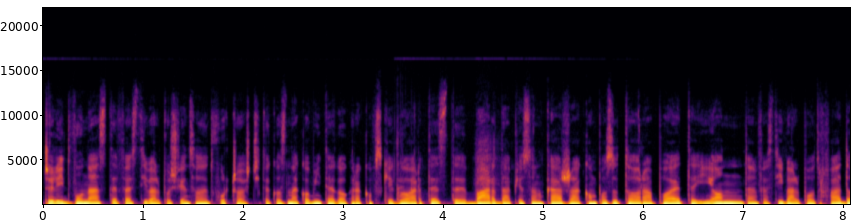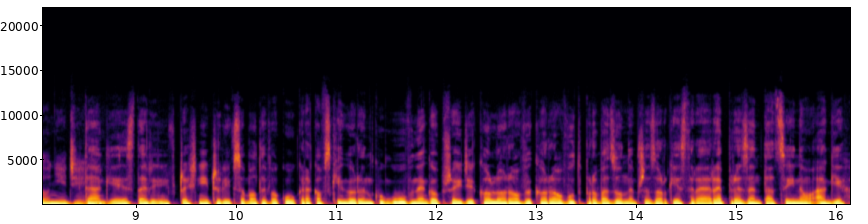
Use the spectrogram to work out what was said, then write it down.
Czyli 12 festiwal poświęcony twórczości tego znakomitego krakowskiego artysty, barda, piosenkarza, kompozytora, poety i on, ten festiwal potrwa do niedzieli. Tak jest, a dzień wcześniej, czyli w sobotę wokół krakowskiego rynku głównego przejdzie kolorowy korowód prowadzony przez orkiestrę reprezentacyjną AGH.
